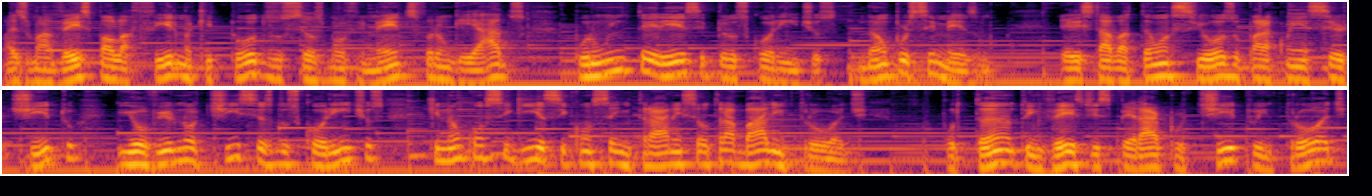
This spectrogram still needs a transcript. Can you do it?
Mais uma vez, Paulo afirma que todos os seus movimentos foram guiados por um interesse pelos coríntios, não por si mesmo. Ele estava tão ansioso para conhecer Tito e ouvir notícias dos coríntios que não conseguia se concentrar em seu trabalho em Troade. Portanto, em vez de esperar por Tito em Troade,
